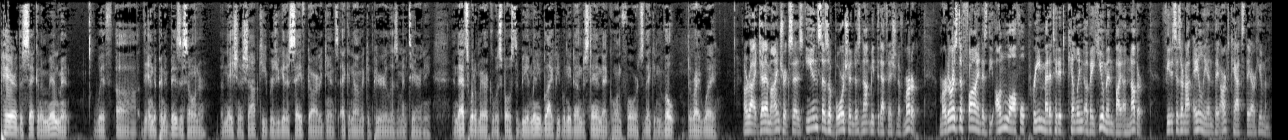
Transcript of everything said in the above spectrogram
pair the second amendment with, uh, the independent business owner, a nation of shopkeepers, you get a safeguard against economic imperialism and tyranny. And that's what America was supposed to be. And many black people need to understand that going forward so they can vote the right way. All right, Jedi Mind Trick says Ian says abortion does not meet the definition of murder. Murder is defined as the unlawful, premeditated killing of a human by another. Fetuses are not alien; they aren't cats; they are human.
